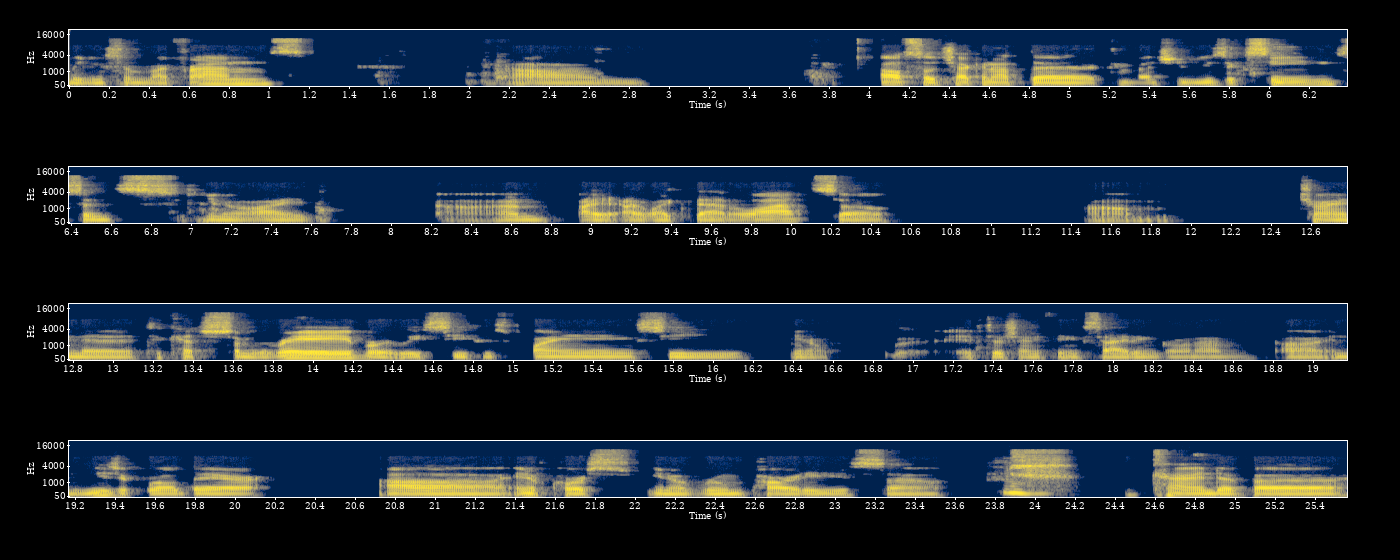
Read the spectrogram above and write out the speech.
meeting some of my friends. Um, also checking out the convention music scene since, you know, I, um, I I like that a lot, so, um, trying to to catch some of the rave or at least see who's playing, see, you know, if there's anything exciting going on, uh, in the music world there. Uh, and of course, you know, room parties. So kind of uh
